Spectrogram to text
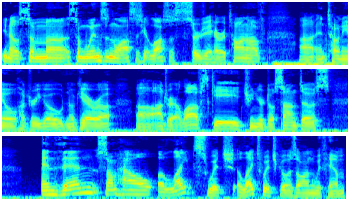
you know, some uh, some wins and losses here. Losses to Sergey Kharitonov, uh, Antonio Rodrigo Nogueira, uh, Andrei Arlovski, Junior Dos Santos, and then somehow a light switch a light switch goes on with him.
